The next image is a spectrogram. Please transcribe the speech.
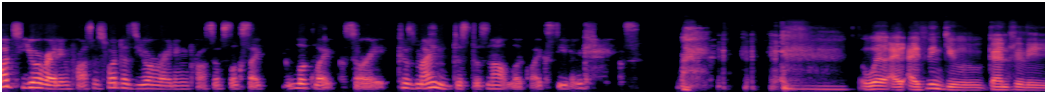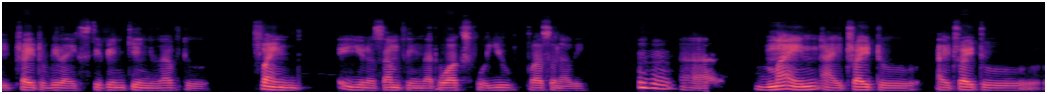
what's your writing process? What does your writing process looks like look like? Sorry, because mine just does not look like Stephen King's. well, I, I think you can't really try to be like Stephen King. You have to find you know something that works for you personally. Mm-hmm. Uh, mine, I try to I try to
